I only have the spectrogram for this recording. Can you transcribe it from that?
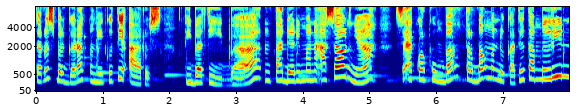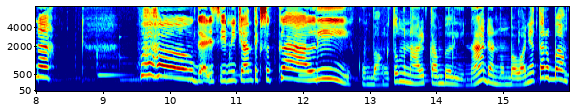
terus bergerak mengikuti arus. Tiba-tiba, entah dari mana asalnya, seekor kumbang terbang mendekati Tambelina. Wow, gadis ini cantik sekali. Kumbang itu menarik Tambelina dan membawanya terbang.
